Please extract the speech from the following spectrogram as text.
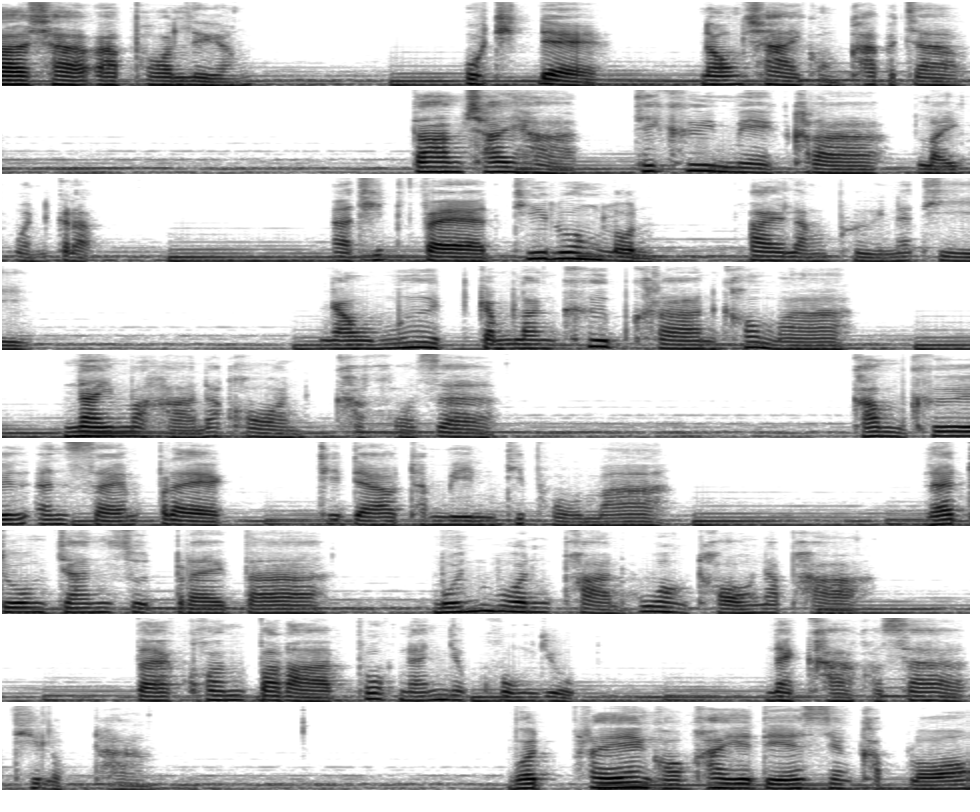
ราชาอาพรณ์เหลือง อุทิศแด่น้องชายของข้าพเจ้า ตามชายหาดที่คลื่นเมฆราไหลหวนกลับ อาทิตย์แฝดที่ร่วงหล่นภายหลังผืนนาที เงามืดกำลังคืบคลานเข้ามา ในมหานครคาคอซาค่ำคืนอันแสนแปลกที่ดาวทมินที่โผล่มา และดวงจันทร์สุดแปลกตา หมุนวนผ่านห้วงท้องนภา แต่คนประหลาดพวกนั้นยังคงอยู่ ในคาคอซ่าที่หลงทาง บทเพลงของไคเดสยังขับร้อง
